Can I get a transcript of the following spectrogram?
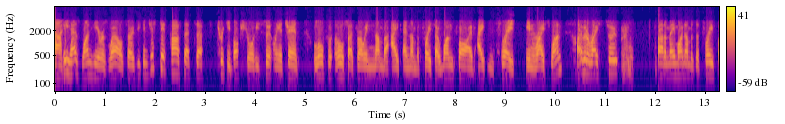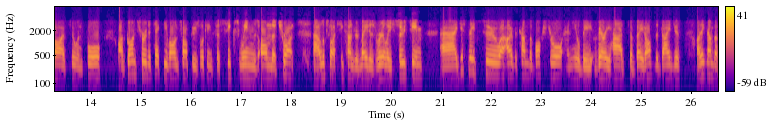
uh, he has won here as well. So if you can just get past that uh, tricky box draw, he's certainly a chance. We'll also throw in number eight and number three. So one, five, eight, and three in race one. Over to race two. Pardon me, my numbers are three, five, two, and four. I've gone through Detective on top, who's looking for six wins on the trot. Uh, looks like 600 metres really suits him. Uh, he just needs to uh, overcome the box draw, and he'll be very hard to beat. Of the dangers, I think number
